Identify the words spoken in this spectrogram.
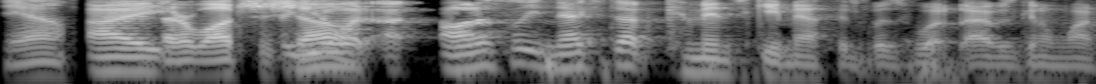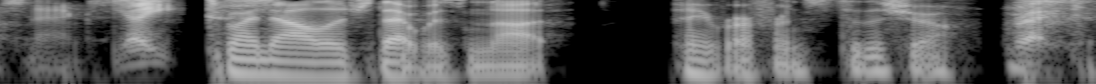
Yeah. I Better watch the you show. know what? I- honestly, next up, Kominsky Method was what I was going to watch next. To my knowledge, that was not a reference to the show. Correct.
